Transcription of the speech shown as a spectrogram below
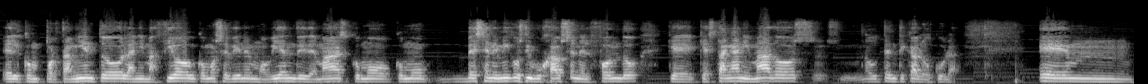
el comportamiento, la animación, cómo se vienen moviendo y demás, cómo, cómo ves enemigos dibujados en el fondo que, que están animados, es una auténtica locura. Em,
